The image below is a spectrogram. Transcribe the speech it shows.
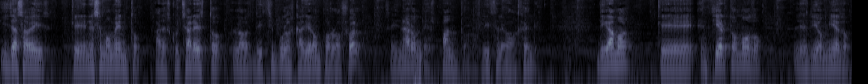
Y ya sabéis que en ese momento, al escuchar esto, los discípulos cayeron por los suelos, se llenaron de espanto, nos dice el Evangelio. Digamos que en cierto modo les dio miedo,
